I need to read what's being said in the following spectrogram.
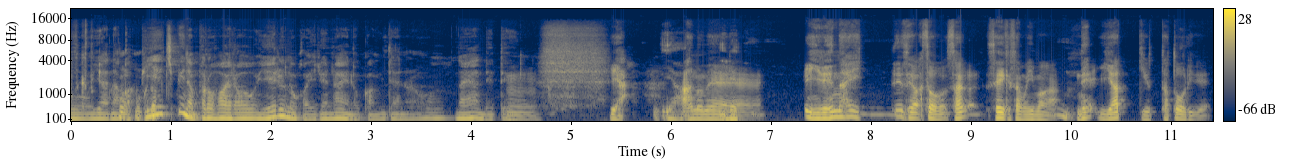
思そう、いや、なんか PHP のプロファイラーを入れるのか入れないのかみたいなのを悩んでて。う。うん。いや、いや、あの入れね、入れないですよ。そう、さ清家さんも今、ね、嫌って言った通りで、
